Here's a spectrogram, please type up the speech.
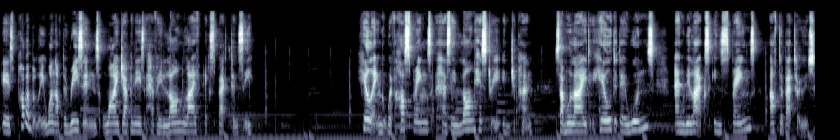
is probably one of the reasons why Japanese have a long life expectancy. Healing with hot springs has a long history in Japan. Samurai healed their wounds and relaxed in springs after battles.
